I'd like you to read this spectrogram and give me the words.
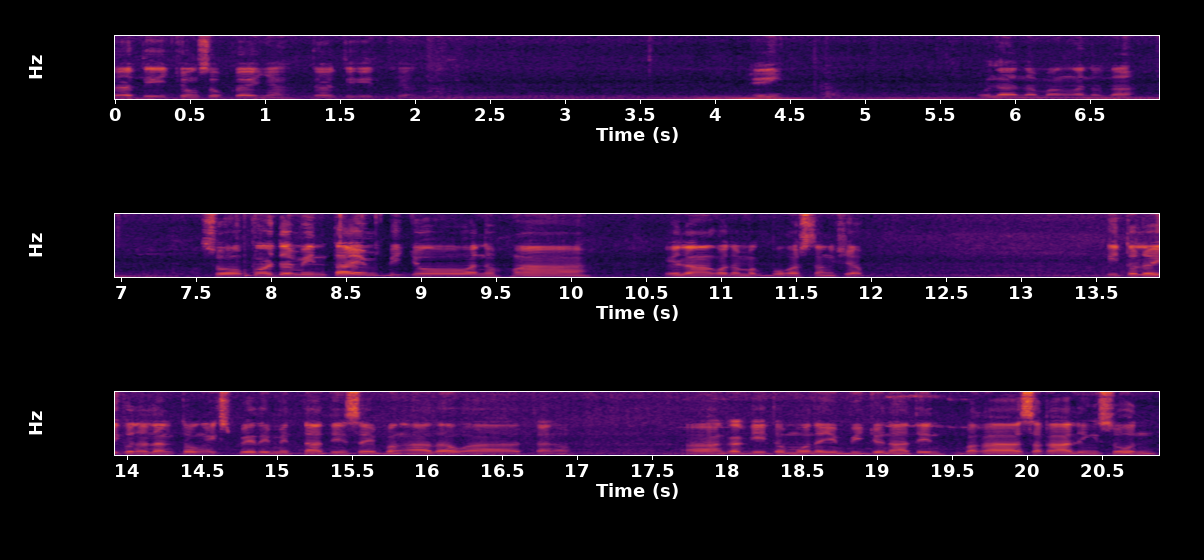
38 yung supply niya. 38 yan. Okay. Wala namang ano na. So for the meantime medyo ano ah kailangan ko na magbukas ng shop. Ituloy ko na lang tong experiment natin sa ibang araw at ano ah, hanggang dito muna yung video natin. Baka sakaling soon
